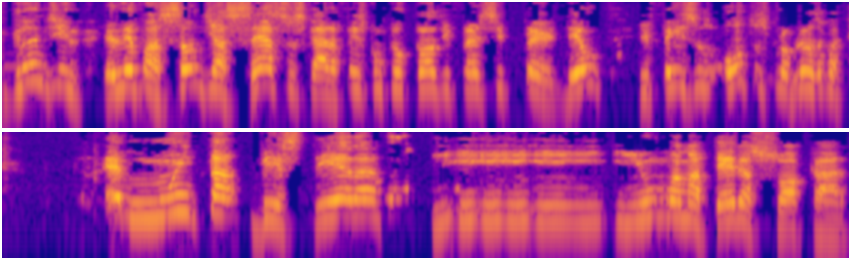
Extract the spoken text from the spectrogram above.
grande elevação de acessos, cara, fez com que o Cloudflare se perdeu e fez outros problemas. É muita besteira em uma matéria só, cara.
